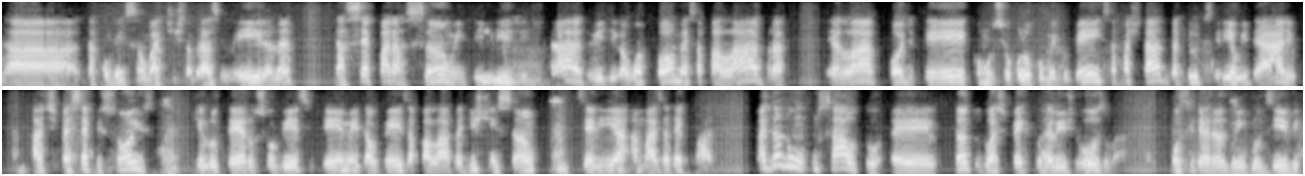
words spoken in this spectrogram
da, da Convenção Batista Brasileira, né? Da separação entre igreja e Estado, e de alguma forma essa palavra ela pode ter, como o senhor colocou muito bem, se afastado daquilo que seria o ideário, as percepções de Lutero sobre esse tema e talvez a palavra distinção seria a mais adequada. Mas dando um, um salto, é, tanto do aspecto religioso, considerando inclusive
